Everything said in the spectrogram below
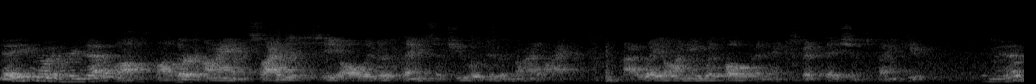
Yeah, you can go ahead and read that. Father, I am excited to see all the good things that you will do in my life. I wait on you with hope and expectation. Thank you. Amen.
